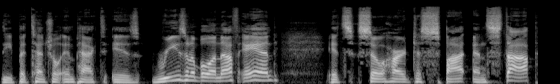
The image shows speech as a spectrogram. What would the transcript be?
the potential impact is reasonable enough, and it's so hard to spot and stop.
